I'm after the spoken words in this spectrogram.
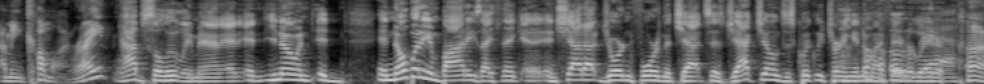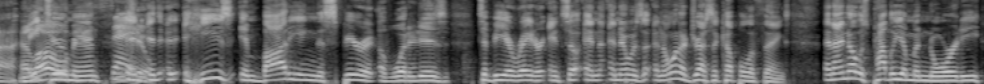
I mean, come on, right? Absolutely, man. And and you know, and and, and nobody embodies, I think, and, and shout out Jordan Ford in the chat says Jack Jones is quickly turning into my oh, favorite yeah. Raider. Me hello. too, man. Same. And, and, and he's embodying the spirit of what it is to be a Raider. And so, and and there was, and I want to address a couple of things. And I know it was probably a minority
